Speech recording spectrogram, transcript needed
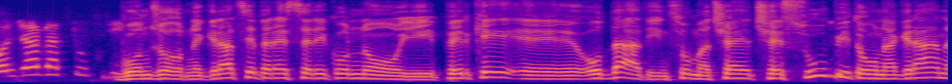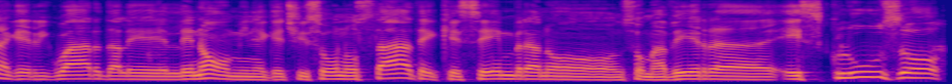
Buongiorno a tutti. Buongiorno e grazie per essere con noi. Perché eh, ho dati, insomma, c'è, c'è, subito una grana che riguarda le, le, nomine che ci sono state e che sembrano insomma, aver eh, escluso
